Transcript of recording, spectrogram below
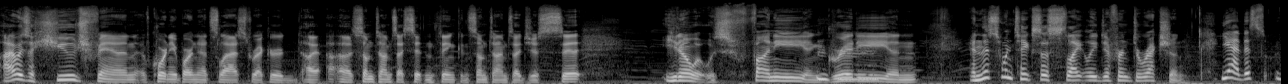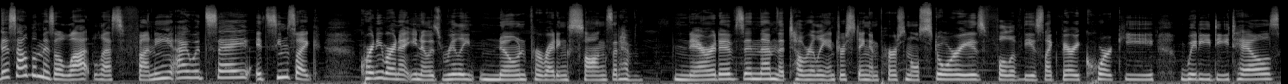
I was a huge fan of Courtney Barnett's last record. I, uh, sometimes I sit and think, and sometimes I just sit. You know, it was funny and gritty, and and this one takes a slightly different direction. Yeah, this this album is a lot less funny, I would say. It seems like Courtney Barnett, you know, is really known for writing songs that have narratives in them that tell really interesting and personal stories full of these like very quirky witty details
